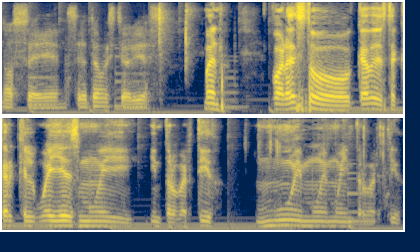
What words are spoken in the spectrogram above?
No sé, no sé, yo tengo mis teorías. Bueno, para esto cabe destacar que el güey es muy introvertido. Muy, muy, muy introvertido.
